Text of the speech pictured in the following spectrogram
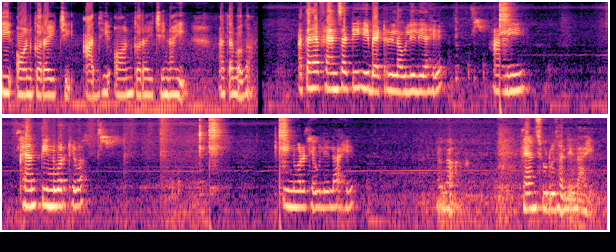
ती ऑन करायची. आधी ऑन करायची नाही. आता बघा. आता ह्या फॅनसाठी ही बॅटरी लावलेली आहे. आणि फॅन तीनवर ठेवा. तीनवर ठेवलेला आहे. बघा. फॅन सुरू झालेला आहे.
